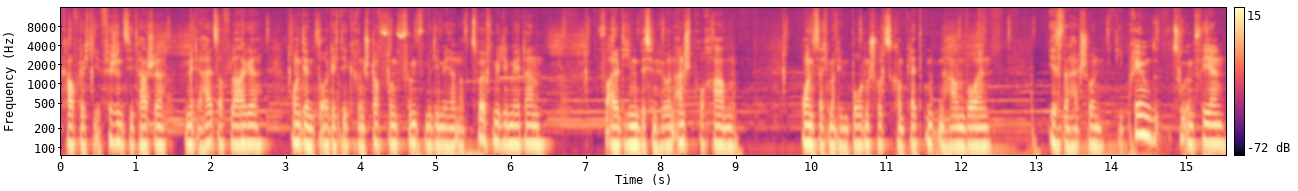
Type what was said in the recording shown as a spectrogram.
kauft euch die Efficiency-Tasche mit der Halsauflage und dem deutlich dickeren Stoff von 5 mm auf 12 mm für alle, die einen bisschen höheren Anspruch haben und sag ich mal den Bodenschutz komplett unten haben wollen, ist dann halt schon die Premium zu empfehlen.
